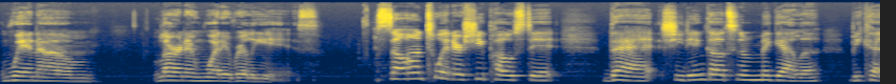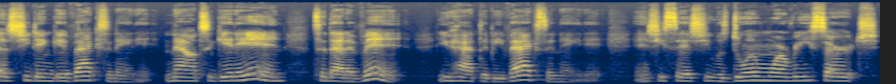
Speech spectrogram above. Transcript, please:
when um, learning what it really is. So on Twitter, she posted that she didn't go to the Met Gala because she didn't get vaccinated. Now, to get in to that event, you had to be vaccinated. And she said she was doing more research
